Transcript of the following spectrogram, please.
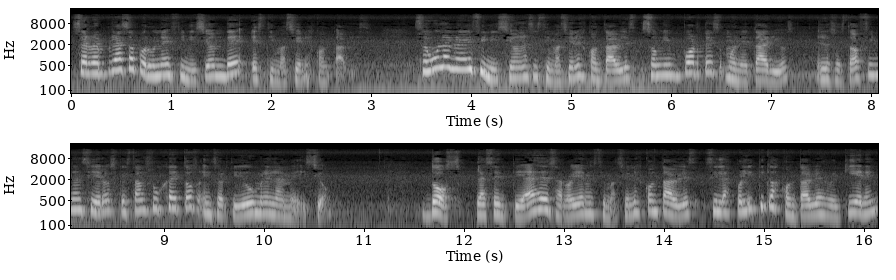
se reemplaza por una definición de estimaciones contables. Según la nueva definición, las estimaciones contables son importes monetarios en los estados financieros que están sujetos a incertidumbre en la medición. 2. Las entidades desarrollan estimaciones contables si las políticas contables requieren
